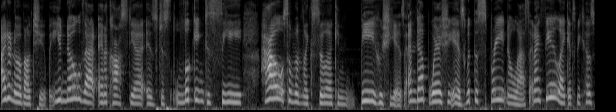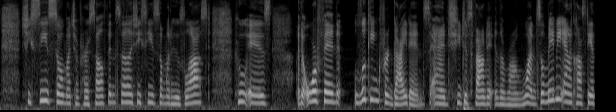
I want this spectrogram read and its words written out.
I don't know about you, but you know that Anacostia is just looking to see how someone like Scylla can be who she is, end up where she is, with the spree no less. And I feel like it's because she sees so much of herself in Scylla. She sees someone who's lost, who is an orphan looking for guidance and she just found it in the wrong one. So maybe Anacostia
